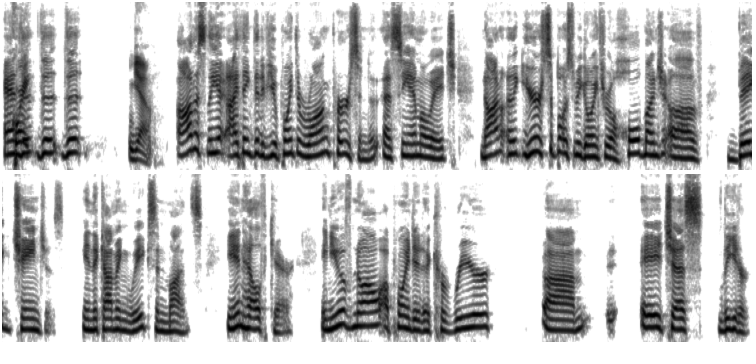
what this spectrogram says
and the, the the yeah. Honestly, I think that if you appoint the wrong person as CMOH, not like you're supposed to be going through a whole bunch of big changes in the coming weeks and months in healthcare, and you have now appointed a career um, AHS leader.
